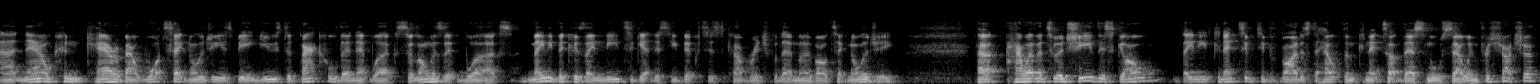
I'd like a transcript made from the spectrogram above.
uh, now couldn't care about what technology is being used to backhaul their network so long as it works, mainly because they need to get this ubiquitous coverage for their mobile technology. However, to achieve this goal, they need connectivity providers to help them connect up their small cell infrastructure.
